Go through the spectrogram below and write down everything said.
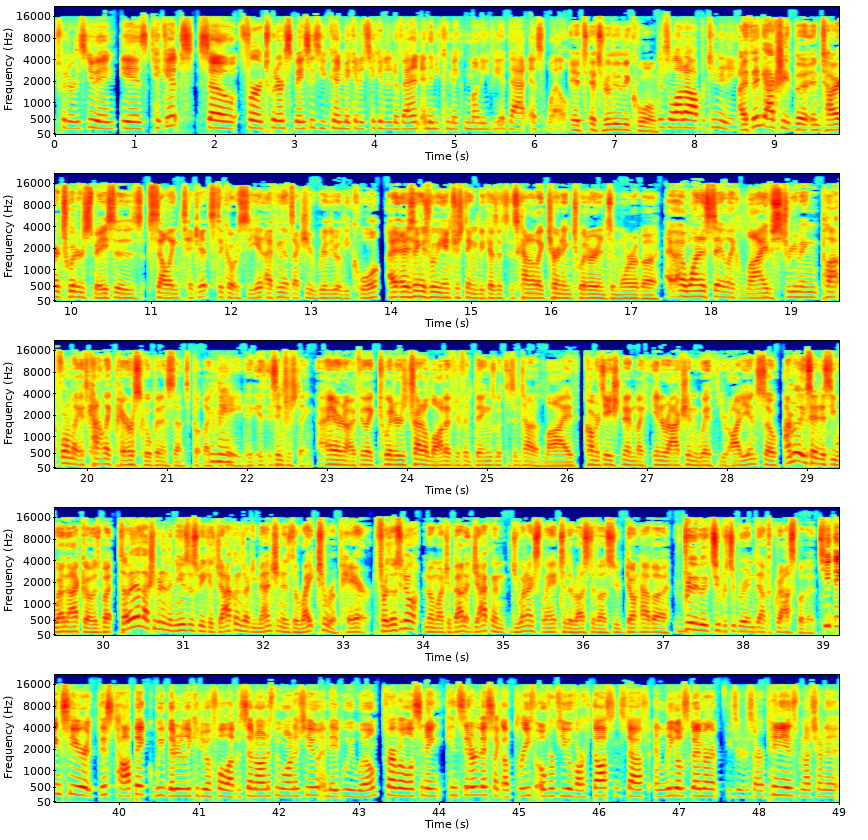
Twitter is doing is tickets. So for Twitter Spaces, you can make it a ticketed event, and then you can make money via that as well. It's it's really really cool. There's a lot of opportunity. I think actually the entire Twitter Spaces selling tickets to go see it. I think that's actually really really cool. I, I just think it's really interesting because it's it's kind of like turning Twitter into more of a I, I want to say like live streaming platform. Like it's kind of like Periscope in a sense, but like mm-hmm. paid. It- it's interesting. I don't know. I feel like Twitter's tried a lot of different things with this entire live conversation and like interaction with your audience. So I'm really excited to see where that goes. But something that's actually been in the news this week, as Jacklyn's already mentioned, is the right to repair. For those who don't know much about it, Jacklyn, do you want to explain it to the rest of us who don't have a really, really super, super in depth grasp of it? Two things here. This topic we literally could do a full episode on if we wanted to, and maybe we will. For everyone listening, consider this like a brief overview of our thoughts and stuff. And legal disclaimer: these are just our opinions. We're not trying to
